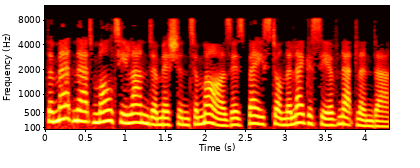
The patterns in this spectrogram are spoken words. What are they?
The METNET multi-lander mission to Mars is based on the legacy of Netlander.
